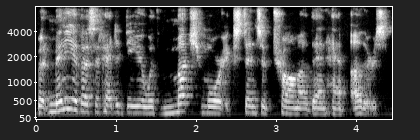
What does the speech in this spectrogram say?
but many of us have had to deal with much more extensive trauma than have others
